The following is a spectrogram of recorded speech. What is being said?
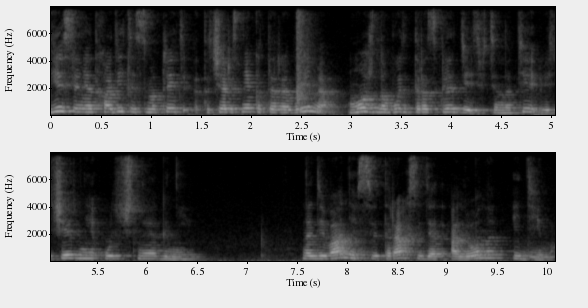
Если не отходить и смотреть, то через некоторое время можно будет разглядеть в темноте вечерние уличные огни. На диване в свитерах сидят Алена и Дима.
